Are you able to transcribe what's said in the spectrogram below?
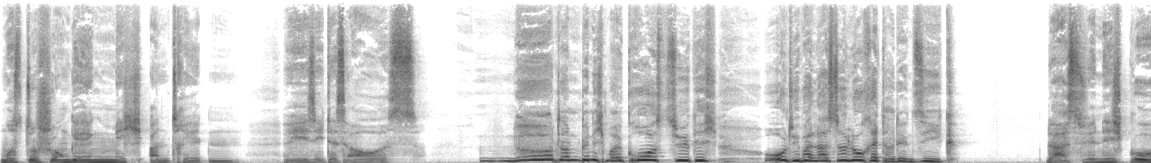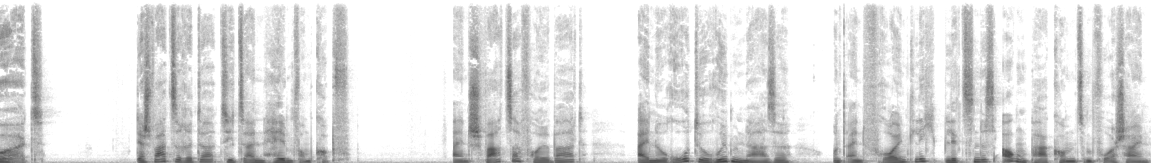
musst du schon gegen mich antreten. Wie sieht es aus? Na, dann bin ich mal großzügig und überlasse Loretta den Sieg. Das finde ich gut. Der schwarze Ritter zieht seinen Helm vom Kopf. Ein schwarzer Vollbart, eine rote Rübennase und ein freundlich blitzendes Augenpaar kommen zum Vorschein.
